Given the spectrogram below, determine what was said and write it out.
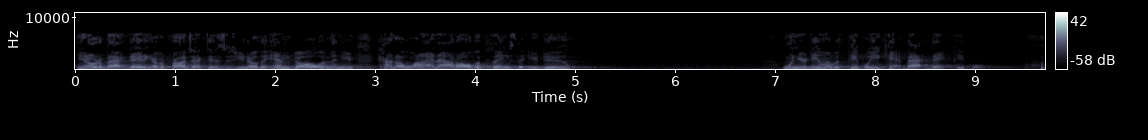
You know what a backdating of a project is? Is you know the end goal and then you kind of line out all the things that you do when you're dealing with people, you can't backdate people.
